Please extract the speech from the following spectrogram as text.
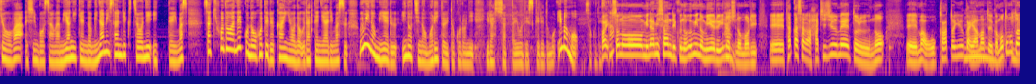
今日は辛坊さんは宮城県の南三陸町に行っています。先ほどはねこのホテル関陽の裏手にあります海の見える命の森というところにいらっしゃったようですけれども今もそこですか、はい、その南三陸の海の見える命の森、はい、えー、高さが80メートルのえー、まあ丘というか山というかもともと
